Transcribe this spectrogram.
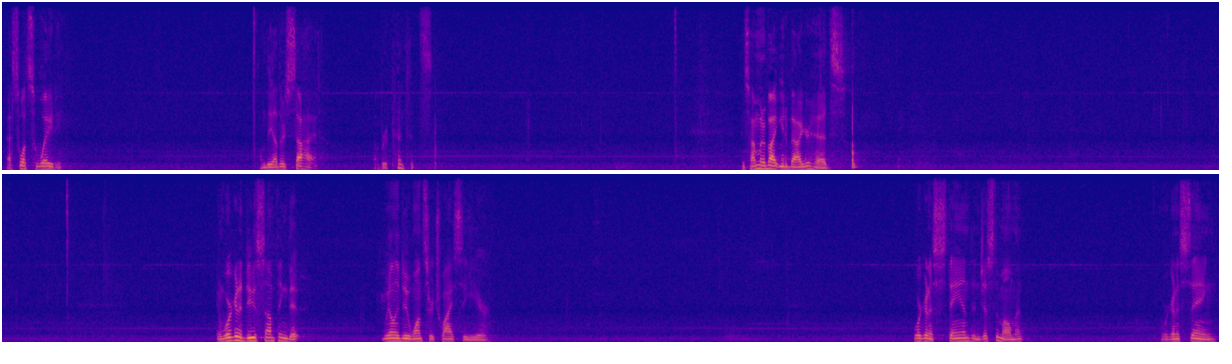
That's what's waiting on the other side of repentance. And so I'm going to invite you to bow your heads. And we're going to do something that we only do once or twice a year. We're going to stand in just a moment. We're going to sing.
